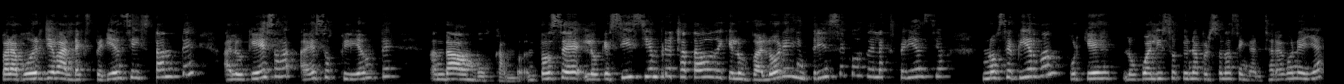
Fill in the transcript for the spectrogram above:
para poder llevar la experiencia instante a lo que esa, a esos clientes andaban buscando. Entonces, lo que sí siempre he tratado de que los valores intrínsecos de la experiencia no se pierdan, porque es lo cual hizo que una persona se enganchara con ella,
